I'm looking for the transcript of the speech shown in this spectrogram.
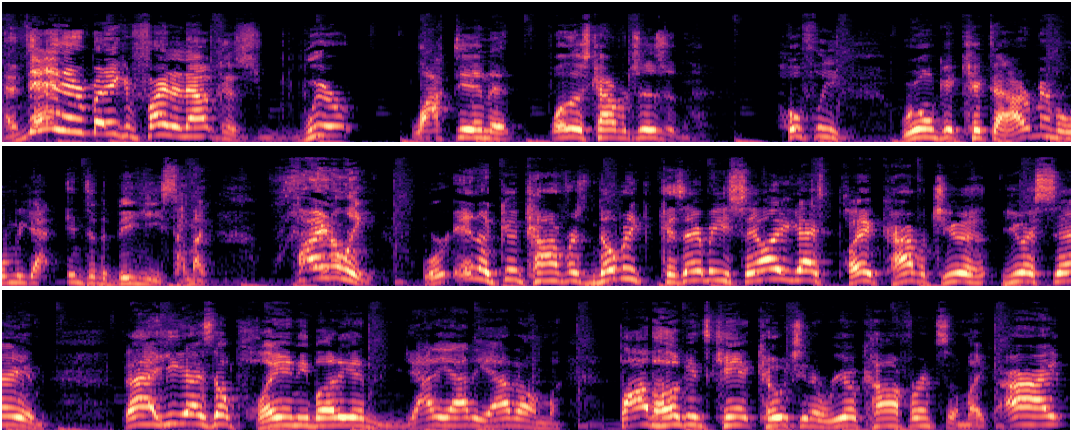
And then everybody can fight it out because we're locked in at one of those conferences and hopefully we won't get kicked out. I remember when we got into the Big East, I'm like, finally, we're in a good conference. Nobody, because everybody say, oh, you guys play Conference USA and that you guys don't play anybody and yada yada yada. I'm like, Bob Huggins can't coach in a real conference. I'm like, all right,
